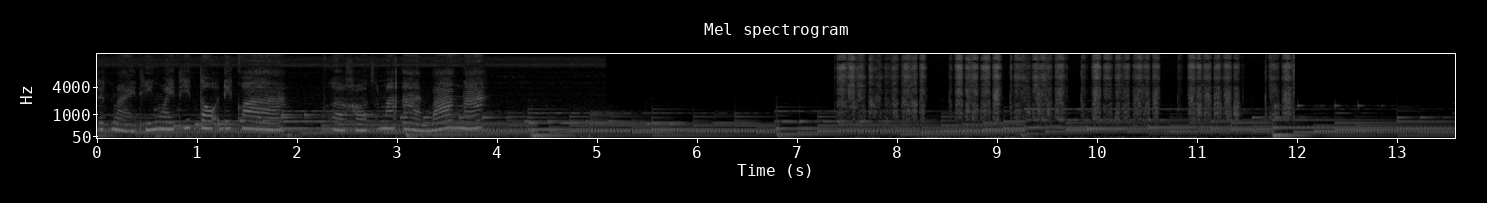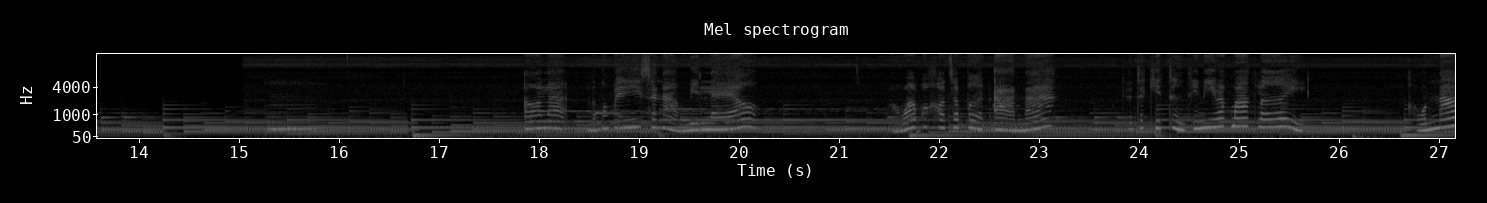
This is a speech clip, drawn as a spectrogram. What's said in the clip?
จดหมายทิ้งไว้ที่โต๊ะดีกว่า เผื่อเขาจะมาอ่านบ้างนะ อืม เอาล่ะ เราต้องไปที่สนามบินแล้วหวังว่าพวกเขาจะเปิดอ่านนะฉันจะคิดถึงที่นี่มาก ๆ เลยขอบคุณนะ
